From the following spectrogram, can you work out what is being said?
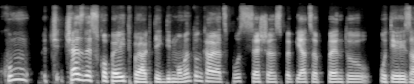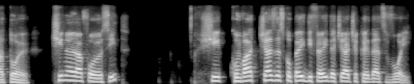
cum, ce, ce ați descoperit, practic, din momentul în care ați pus sessions pe piață pentru utilizatori? Cine l-a folosit și cumva ce ați descoperit diferit de ceea ce credeți voi?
